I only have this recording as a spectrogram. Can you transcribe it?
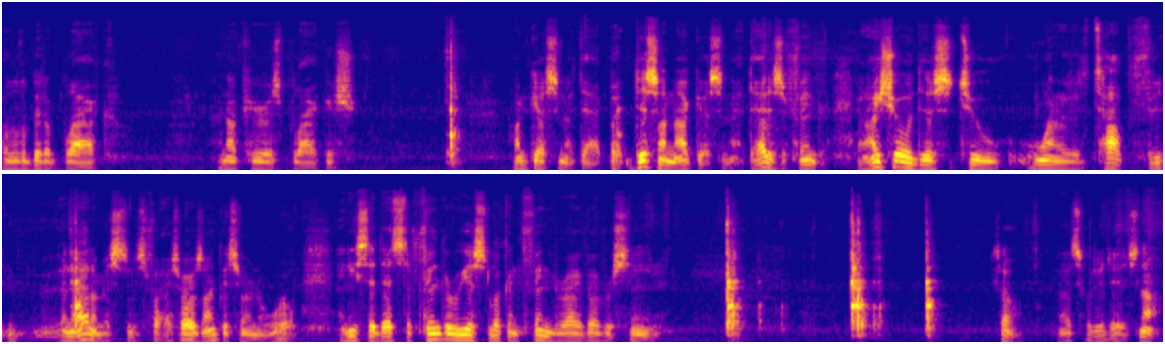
a little bit of black, and up here is blackish. I'm guessing at that. But this I'm not guessing at. That is a finger. And I showed this to one of the top anatomists, as far, as far as I'm concerned, in the world. And he said, that's the fingeriest looking finger I've ever seen. So, that's what it is. Now,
